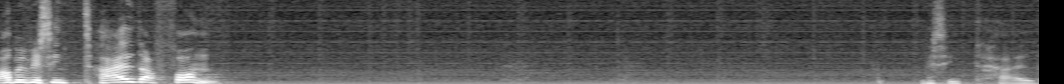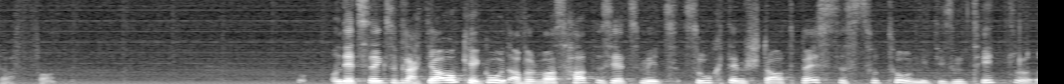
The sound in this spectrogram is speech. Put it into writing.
Aber wir sind Teil davon. Wir sind Teil davon. Und jetzt denkst du vielleicht, ja, okay, gut, aber was hat es jetzt mit Such dem Staat Bestes zu tun, mit diesem Titel?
